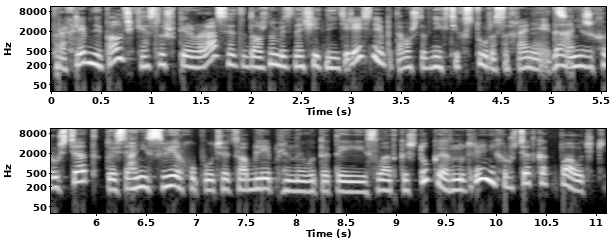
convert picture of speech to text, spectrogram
Про хлебные палочки я слышу первый раз, и это должно быть значительно интереснее, потому что в них текстура сохраняется. Да, они же хрустят, то есть они сверху, получается, облеплены вот этой сладкой штукой, а внутри они хрустят как палочки.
